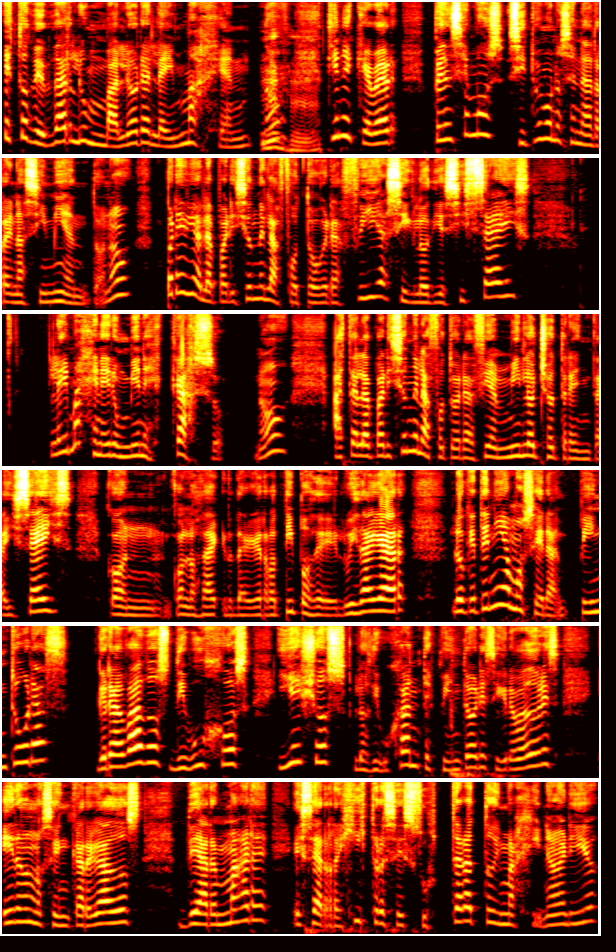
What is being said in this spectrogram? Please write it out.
esto de darle un valor a la imagen, ¿no? Tiene que ver, pensemos, situémonos en el Renacimiento, ¿no? Previo a la aparición de la fotografía, siglo XVI, la imagen era un bien escaso. ¿no? Hasta la aparición de la fotografía en 1836 con, los daguerrotipos de Luis Daguerre, lo que teníamos eran pinturas, grabados, dibujos, y ellos, los dibujantes, pintores y grabadores, eran los encargados de armar ese registro, ese sustrato imaginario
